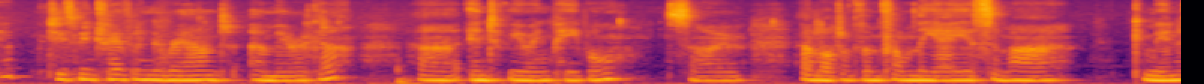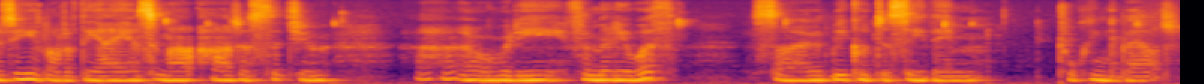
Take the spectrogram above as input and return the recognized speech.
Yep. She's been travelling around America uh, interviewing people, so a lot of them from the ASMR community, a lot of the ASMR artists that you uh, are already familiar with. So it'd be good to see them talking about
